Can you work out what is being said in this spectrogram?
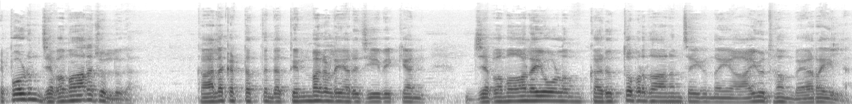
എപ്പോഴും ജപമാല ചൊല്ലുക. കാലഘട്ടത്തിന്റെ തിന്മകളെ അതിജീവിക്കാൻ ജപമാലയോളം കരുത്വ പ്രദാനം ചെയ്യുന്ന ഈ ആയുധം വേറെയില്ല.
